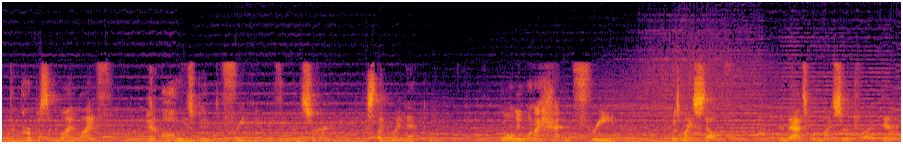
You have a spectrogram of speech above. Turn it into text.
that the purpose of my life had always been to free people from concern, just like my dad. The only one I hadn't freed was myself, and that's when my search for identity.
